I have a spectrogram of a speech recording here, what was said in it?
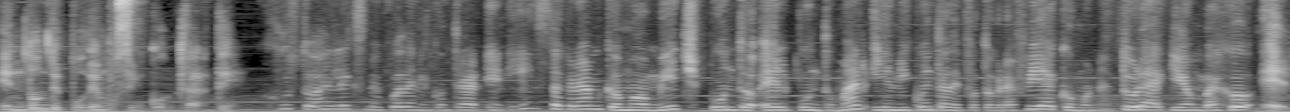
¿en dónde podemos encontrarte? Justo Alex me pueden encontrar en Instagram como mitch.el.mar y en mi cuenta de fotografía como natura-el.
